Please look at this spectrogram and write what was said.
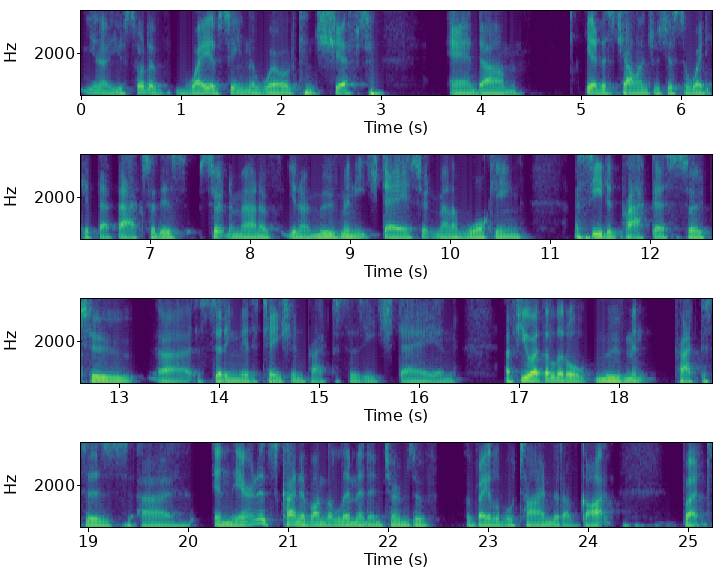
you know your sort of way of seeing the world can shift and um, yeah, this challenge was just a way to get that back. So there's a certain amount of, you know, movement each day, a certain amount of walking, a seated practice. So two uh, sitting meditation practices each day and a few other little movement practices uh, in there. And it's kind of on the limit in terms of available time that I've got. But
